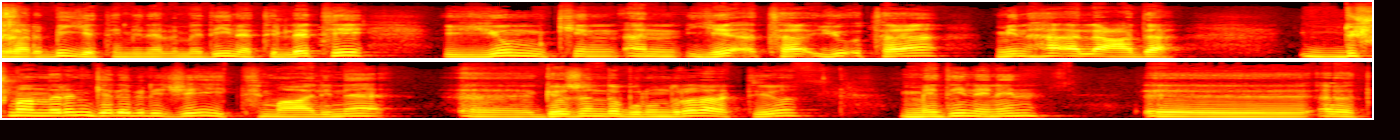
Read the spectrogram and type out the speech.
الغربية من المدينة التي يمكن أن يأتى يؤتى منها الأعداء. Düşmanların gelebileceği ihtimaline e, göz önünde bulundurarak diyor Medine'nin e, evet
